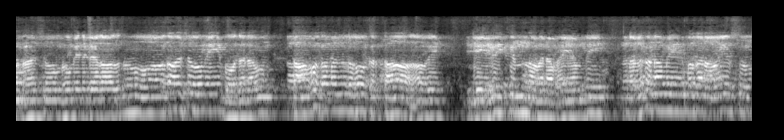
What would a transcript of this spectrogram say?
ആകാശവും ഭൂമി നിലകാകുന്നു ആകാശവും ഈ ബോധനവും താവകമല്ലോ കർത്താവേ ജീവിക്കുന്നവൻ അഭയം നീ നൽകണമേ മൃതനായസും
